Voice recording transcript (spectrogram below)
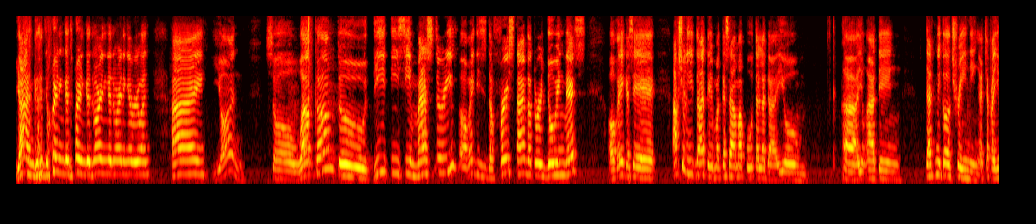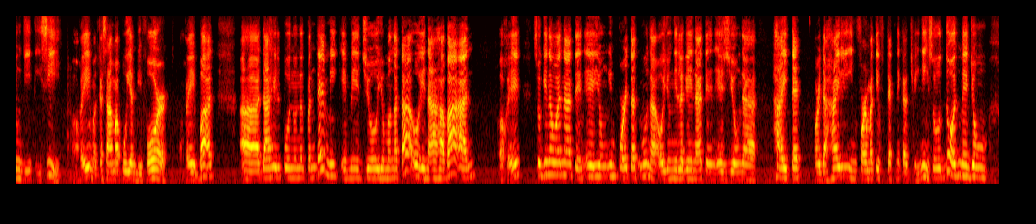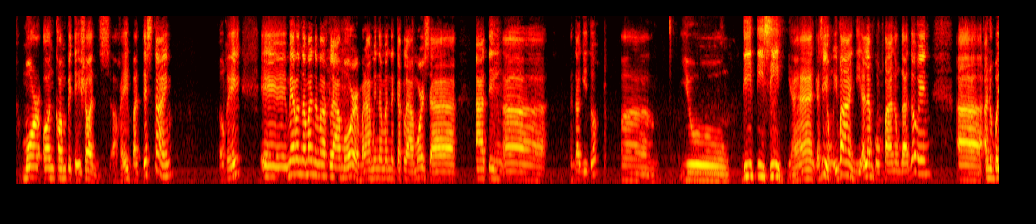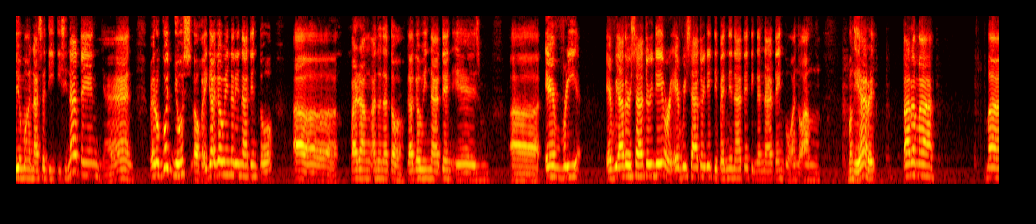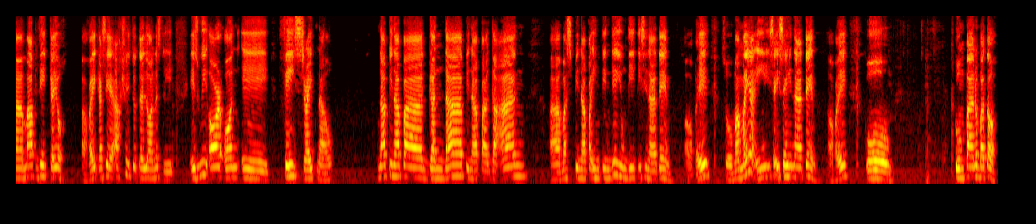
Yan, good morning, good morning, good morning, good morning everyone. Hi, yon. So, welcome to DTC Mastery. Okay, this is the first time that we're doing this. Okay, kasi actually dati magkasama po talaga yung uh, yung ating technical training at saka yung DTC. Okay, magkasama po yan before. Okay, but uh, dahil po nung nag-pandemic, eh medyo yung mga tao inahabaan. Okay, So ginawa natin eh yung important muna o yung nilagay natin is yung the high-tech or the highly informative technical training. So doon medyo more on competitions. Okay? But this time, okay, eh, meron naman ng mga clamor. Marami naman nagka-clamor sa ating, uh, ang tawag ito? Uh, yung DTC. Yan. Kasi yung iba, hindi alam kung paano gagawin uh, ano ba yung mga nasa DTC natin, yan. Pero good news, okay, gagawin na rin natin to, uh, parang ano na to, gagawin natin is uh, every every other Saturday or every Saturday, depende natin, tingnan natin kung ano ang mangyayari para ma ma ma-update kayo. Okay? Kasi actually, to tell you honestly, is we are on a phase right now na pinapaganda, pinapagaan, uh, mas pinapaintindi yung DTC natin. Okay? So mamaya iisa-isahin natin. Okay? Kung kung paano ba 'to?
